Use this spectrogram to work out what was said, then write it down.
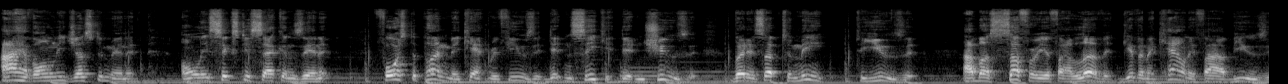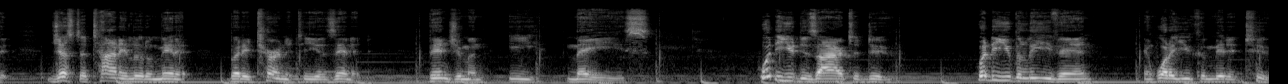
I have only just a minute, only 60 seconds in it. Forced upon me, can't refuse it, didn't seek it, didn't choose it, but it's up to me to use it. I must suffer if I love it, give an account if I abuse it. Just a tiny little minute, but eternity is in it. Benjamin E. Mays. What do you desire to do? What do you believe in? And what are you committed to?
